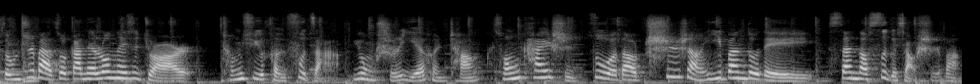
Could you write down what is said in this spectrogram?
总之吧，做 g a n e l o n e s 卷儿。程序很复杂，用时也很长。从开始做到吃上，一般都得三到四个小时吧。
